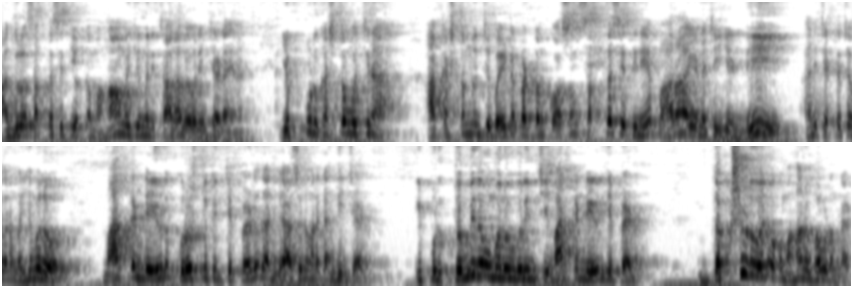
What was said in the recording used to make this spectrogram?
అందులో సప్తశతి యొక్క మహామహిమని చాలా వివరించాడు ఆయన. ఎప్పుడు కష్టం వచ్చినా ఆ కష్టం నుంచి బయటపడడం కోసం సప్తశతినే పారాయణ చెయ్యండి అని చెట్ట చివరి మహిమలో మార్కండేయుడు క్రోష్ఠుకి చెప్పాడు దాని వ్యాసుడు మనకు అందించాడు. ఇప్పుడు తొమ్మిదవ మనువు గురించి మార్కండేయుడు చెప్పాడు. దక్షుడు అని ఒక మహానుభావుడు ఉన్నాడు.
